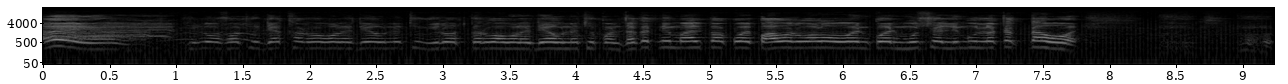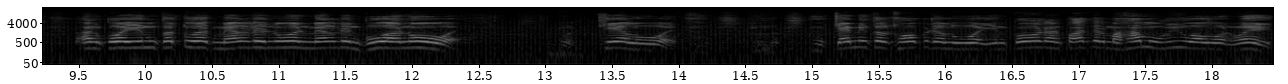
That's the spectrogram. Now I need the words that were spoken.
હે ફિલોસોફી દેખાડવા વાળે દેવ નથી, વિરોધ કરવા વાળે દેવ નથી, પણ જગતની માલિકા કોઈ પાવર વાળો હોય ને કોઈ મુસે લીંબુ લટકતા હોય, અને કોઈ એમ કરતું હોય મેલડી ન હોય મેલડી ભૂવા ન હોય, ખેલ હોય કેમિકલ સોપડેલું હોય એને કોરડા પાદરમાં હામું વીવ આવવાનું હોય.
